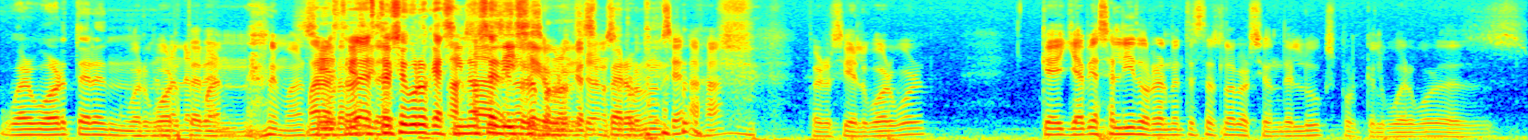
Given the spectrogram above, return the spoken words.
Werewolter en... Werewolter en alemán. alemán. Bueno, estoy, seguramente- estoy seguro que así no Ajá, se sí, no dice. se pero- que así no pero- se pronuncia, ajá. Pero sí, el Werewolf. Que ya había salido, realmente esta es la versión deluxe, porque el Werewolf es-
